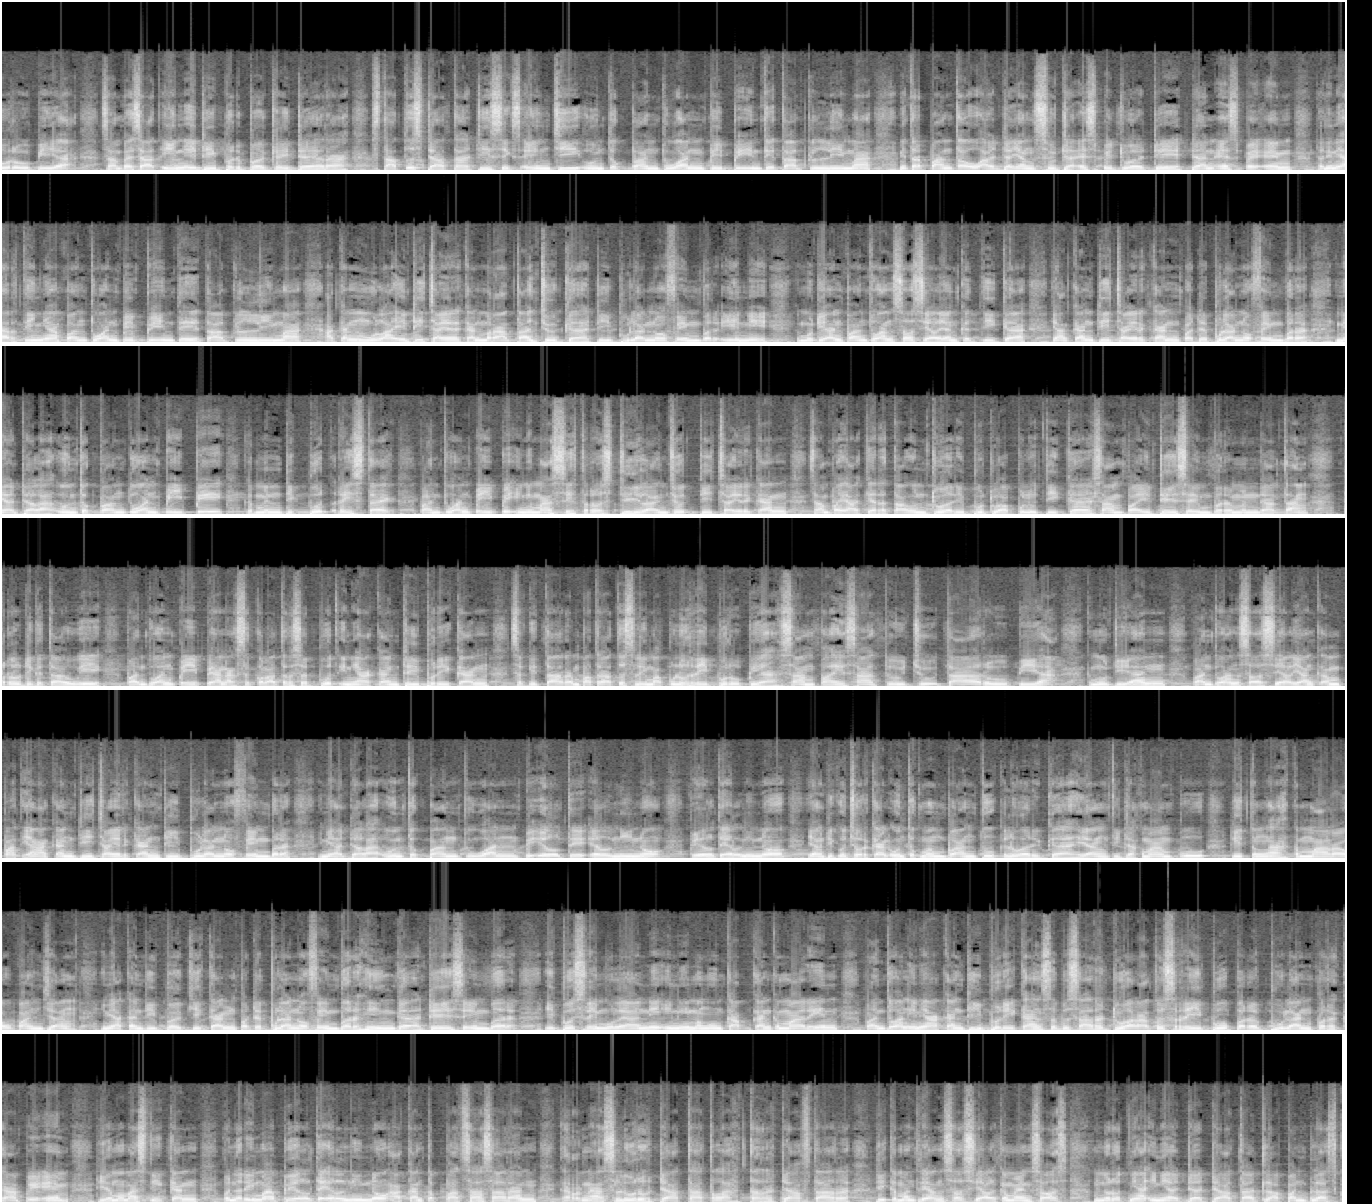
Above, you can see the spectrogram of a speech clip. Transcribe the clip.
sampai saat ini di berbagai daerah status data di 6NG untuk bantuan BPNT tahap kelima ini terpantau ada yang sudah SP2D dan SPM dan ini artinya bantuan BPNT tahap kelima akan mulai dicairkan merata juga di bulan November ini. Kemudian bantuan sosial yang ketiga yang akan dicairkan pada bulan November ini adalah untuk bantuan PP Kemendikbud Ristek. Bantuan PP ini masih terus dilanjut dicairkan sampai akhir tahun 2023 sampai Desember mendatang. Perlu diketahui bantuan PP anak sekolah tersebut ini akan diberikan sekitar sekitar Rp450.000 sampai 1 juta rupiah. Kemudian bantuan sosial yang keempat yang akan dicairkan di bulan November ini adalah untuk bantuan BLT El Nino. BLT El Nino yang dikucurkan untuk membantu keluarga yang tidak mampu di tengah kemarau panjang. Ini akan dibagikan pada bulan November hingga Desember. Ibu Sri Mulyani ini mengungkapkan kemarin Bantuan ini akan diberikan sebesar 200.000 per bulan per KPM. Dia memastikan penerima BLT El Nino akan tepat sasaran karena seluruh data telah terdaftar di Kementerian Sosial Kemensos. Menurutnya ini ada data 18,8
